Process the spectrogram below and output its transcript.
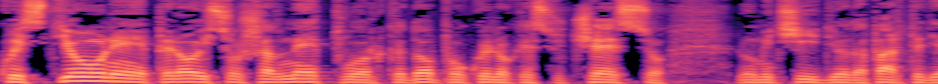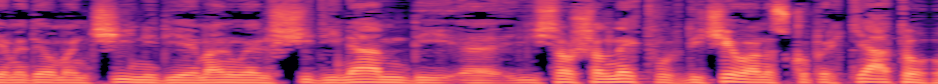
questione, però i social network, dopo quello che è successo, l'omicidio da parte di Amedeo Mancini, di Emanuele Scidinamdi, eh, i social network, dicevo, hanno scoperchiato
